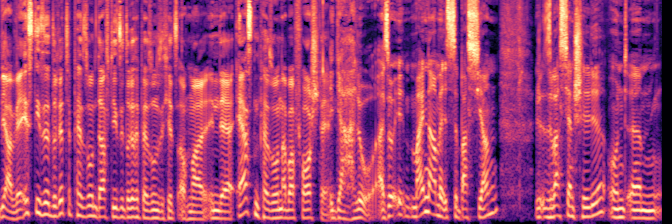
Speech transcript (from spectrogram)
ja, wer ist diese dritte Person, darf diese dritte Person sich jetzt auch mal in der ersten Person aber vorstellen. Ja, hallo. Also äh, mein Name ist Sebastian. Sebastian Schilde und ähm,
